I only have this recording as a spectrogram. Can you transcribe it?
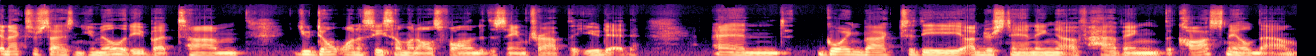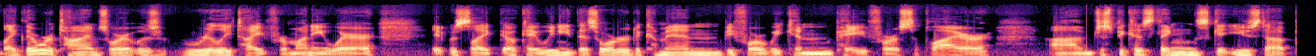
an exercise in humility, but um, you don't want to see someone else fall into the same trap that you did. And going back to the understanding of having the cost nailed down, like there were times where it was really tight for money, where it was like, okay, we need this order to come in before we can pay for a supplier, um, just because things get used up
